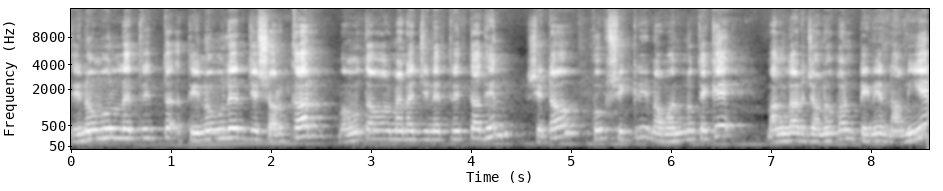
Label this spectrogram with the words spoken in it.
তৃণমূল নেতৃত্ব, তৃণমূলের যে সরকার, মমতা ব্যানার্জি নেতৃত্বাধীন, সেটাও খুব শীঘ্রই নবান্ন থেকে বাংলার জনগণ টেনে নামিয়ে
